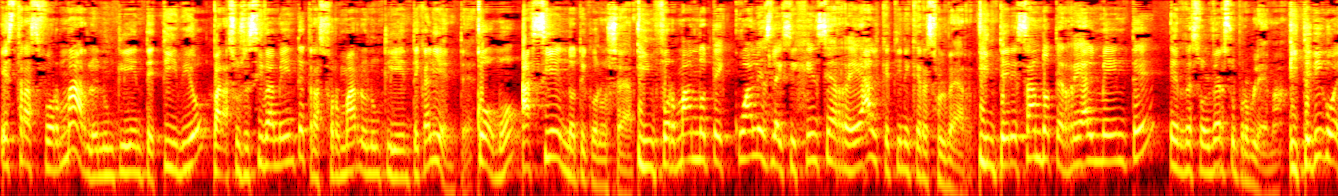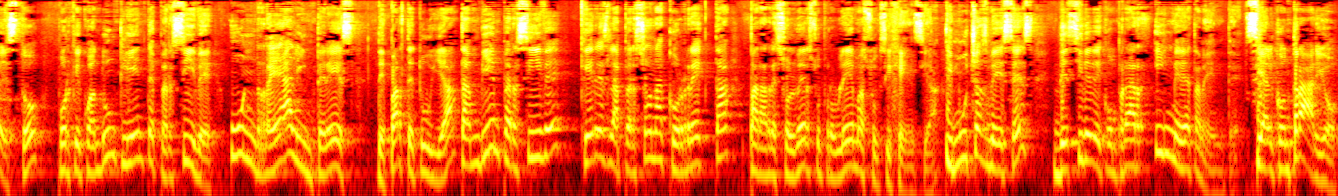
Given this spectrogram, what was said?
es transformarlo en un cliente tibio para sucesivamente transformarlo en un cliente caliente. ¿Cómo? Haciéndote conocer, informándote cuál es la exigencia real que tiene que resolver, interesándote realmente en resolver su problema. Y te digo esto porque cuando un cliente percibe un real interés de parte tuya, también percibe que eres la persona correcta para resolver su problema, su exigencia. Y muchas veces decide de comprar inmediatamente. Si al contrario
